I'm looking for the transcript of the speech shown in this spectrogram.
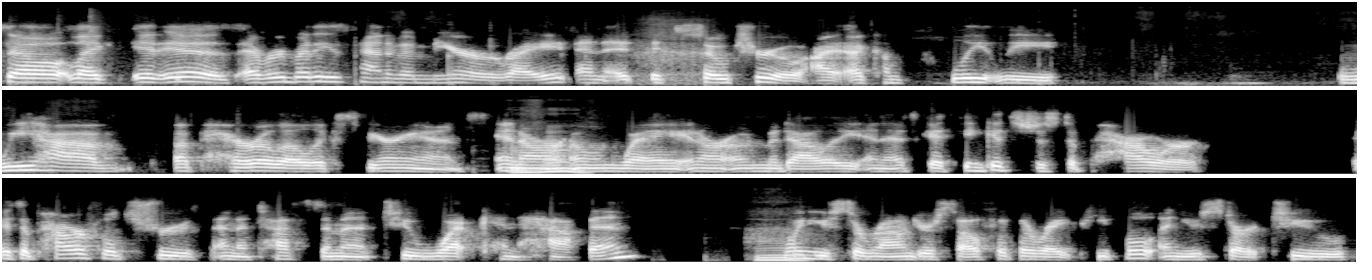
so like it is. Everybody's kind of a mirror, right? And it, it's so true. I, I completely we have a parallel experience in mm-hmm. our own way, in our own modality. And it's I think it's just a power. It's a powerful truth and a testament to what can happen mm. when you surround yourself with the right people and you start to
